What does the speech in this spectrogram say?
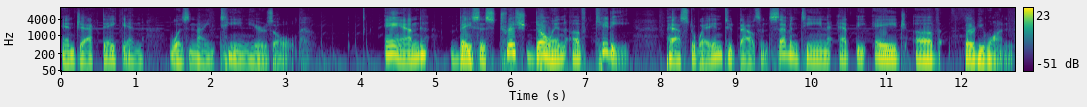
and Jack Dakin was 19 years old. And Bassist Trish Doan of Kittie passed away in 2017 at the age of 31.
